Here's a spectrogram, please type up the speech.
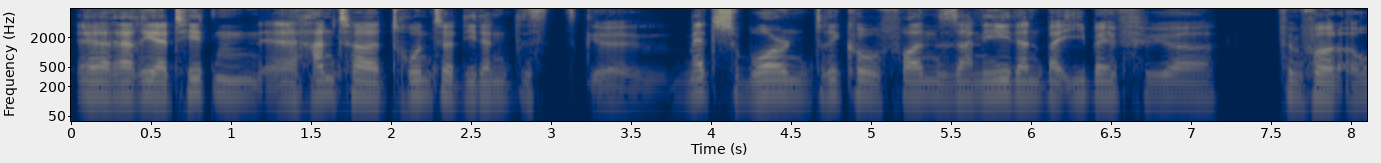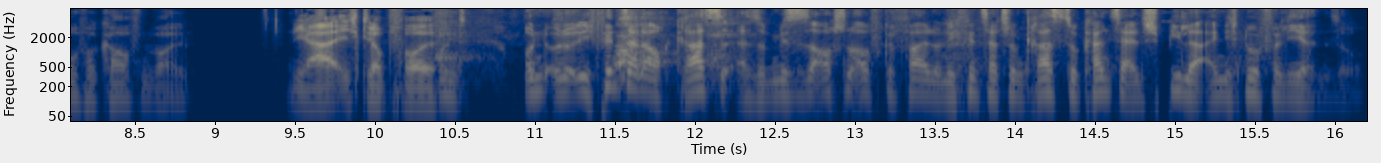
äh, Raritäten äh, Hunter drunter, die dann das äh, Match-Worn-Trikot von Sané dann bei eBay für 500 Euro verkaufen wollen? ja, ich glaube voll. Und, und, und ich finde es halt auch krass, also mir ist es auch schon aufgefallen und ich finde es halt schon krass, du kannst ja als Spieler eigentlich nur verlieren. So.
